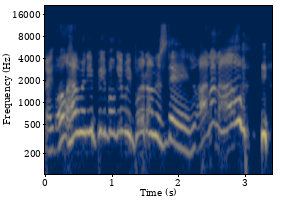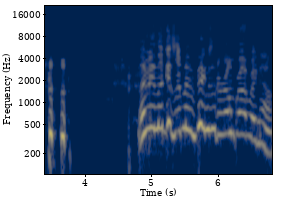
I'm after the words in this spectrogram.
like oh how many people can we put on the stage? I don't know? Let me look at some of the things that are on broadway now.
